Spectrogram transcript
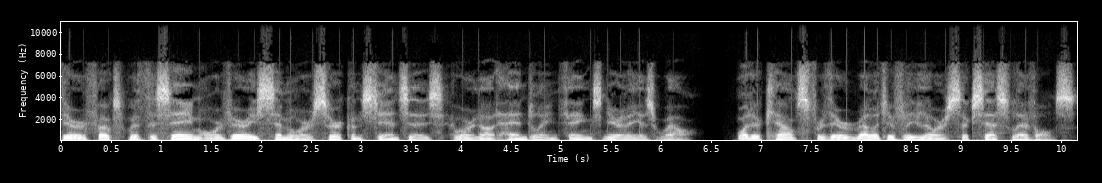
there are folks with the same or very similar circumstances who are not handling things nearly as well. What accounts for their relatively lower success levels?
